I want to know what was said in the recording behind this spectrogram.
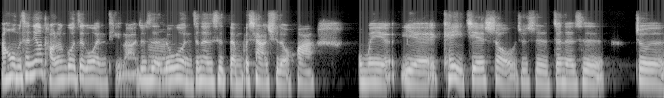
然后我们曾经有讨论过这个问题啦，就是如果你真的是等不下去的话，我们也也可以接受，就是真的是就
